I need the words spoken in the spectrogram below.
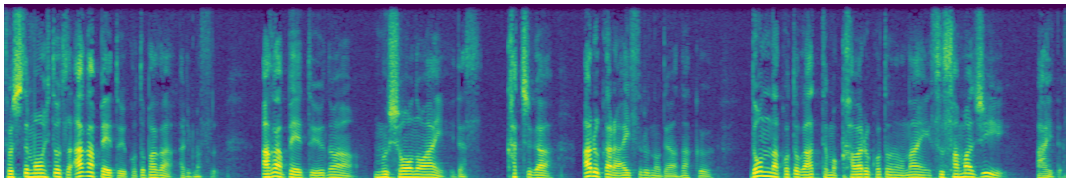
そしてもう一つアガペという言葉があります。アガペというのは無償の愛です。価値があるから愛するのではなくどんなことがあっても変わることのない凄まじい愛です。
